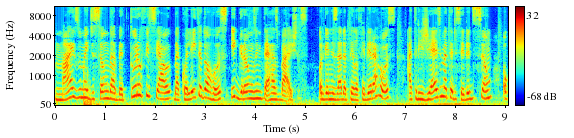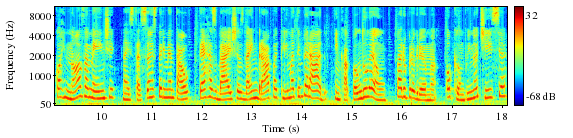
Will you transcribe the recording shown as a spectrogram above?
mais uma edição da abertura oficial da colheita do arroz e grãos em terras baixas. Organizada pela Federarroz, a 33ª edição ocorre novamente na Estação Experimental Terras Baixas da Embrapa Clima Temperado, em Capão do Leão. Para o programa O Campo em Notícia,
